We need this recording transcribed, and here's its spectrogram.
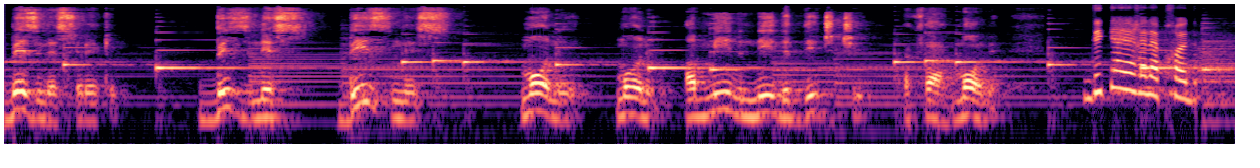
business شريكي business business. Money money. I mean need الديتشي هاك money. DKR à prod.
